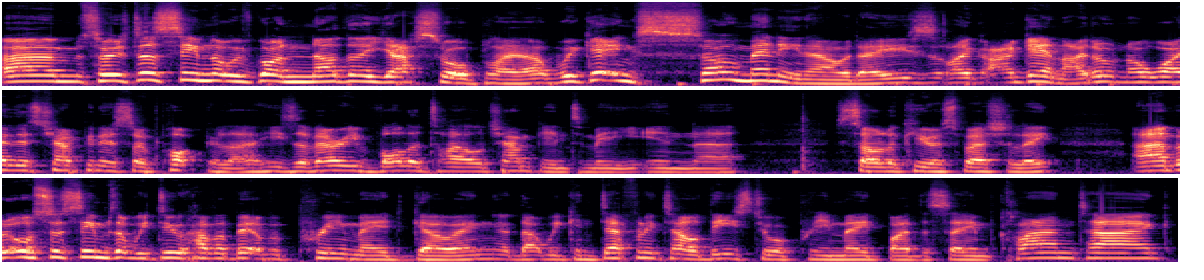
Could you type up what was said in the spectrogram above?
Um, so it does seem that we've got another Yasuo player. We're getting so many nowadays. Like, again, I don't know why this champion is so popular. He's a very volatile champion to me in uh, solo queue especially. Um, but it also seems that we do have a bit of a pre-made going, that we can definitely tell these two are pre-made by the same clan tag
